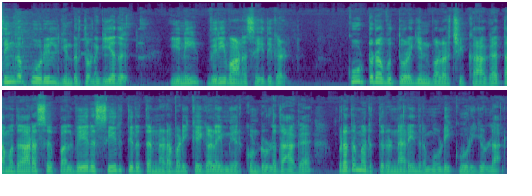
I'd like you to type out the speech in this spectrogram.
சிங்கப்பூரில் இன்று தொடங்கியது. இனி விரிவான செய்திகள். கூட்டுறவுத்துறையின் வளர்ச்சிக்காக தமது அரசு பல்வேறு சீர்திருத்த நடவடிக்கைகளை மேற்கொண்டுள்ளதாக பிரதமர் திரு நரேந்திர மோடி கூறியுள்ளார்.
